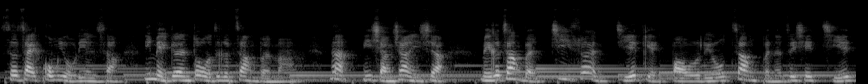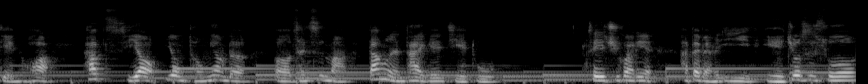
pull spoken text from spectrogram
设在公有链上，你每个人都有这个账本嘛，那你想象一下。每个账本计算节点保留账本的这些节点的话，它只要用同样的呃程式码，当然它也可以解读这些区块链它代表的意义。也就是说，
